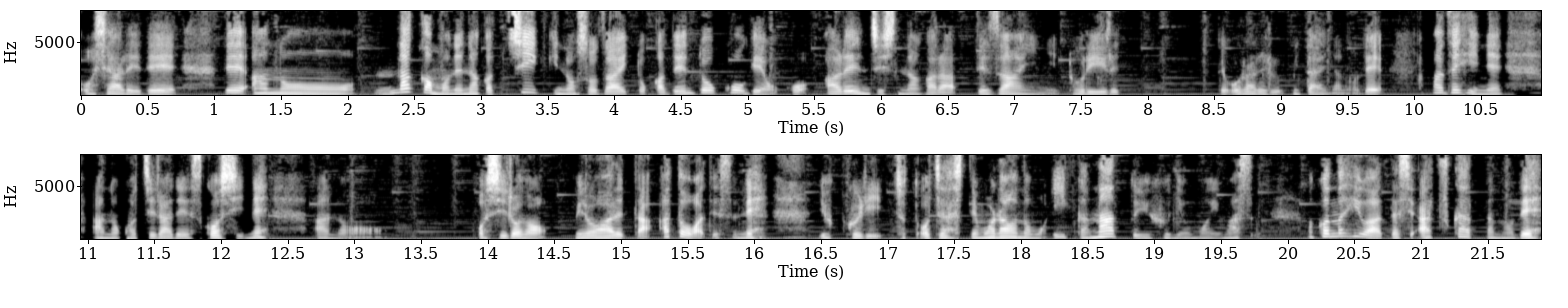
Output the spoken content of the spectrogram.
おしゃれで、で、あのー、中もね、なんか地域の素材とか伝統工芸をこうアレンジしながらデザインに取り入れておられるみたいなので、まあ、ぜひね、あの、こちらで少しね、あのー、お城の見終われた後はですね、ゆっくりちょっとお茶してもらうのもいいかなというふうに思います。この日は私暑かったので、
